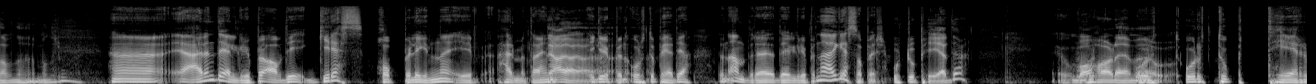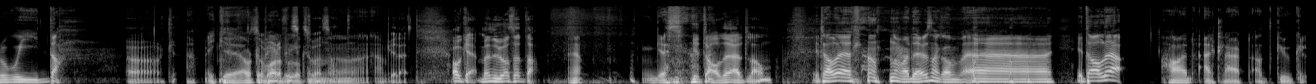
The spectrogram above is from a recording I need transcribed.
navnet, mon tro? Jeg er en delgruppe av de gresshoppelignende i hermetegn ja, ja, ja. i gruppen ortopedia. Den andre delgruppen er gresshopper. Ortopedia? Hva har det med Ort Ortopteroida. Ja, ok. Ikke det ortopedisk. ja, Greit. Ok, men uansett, da. gress. Italia er et land. Italia var det vi snakka om. Eh, Italia har erklært at Google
